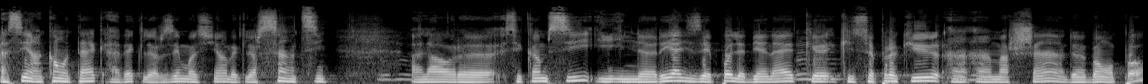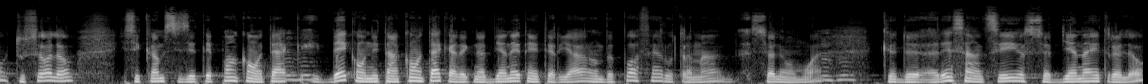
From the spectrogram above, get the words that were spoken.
assez en contact avec leurs émotions, avec leurs sentis. Alors, euh, c'est comme si ils, ne réalisaient pas le bien-être que- qu'ils se procurent en, en marchant d'un bon pas. Tout ça, là, c'est comme s'ils n'étaient pas en contact. Et dès qu'on est en contact avec notre bien-être intérieur, on ne peut pas faire autrement, selon moi, que de ressentir ce bien-être-là.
